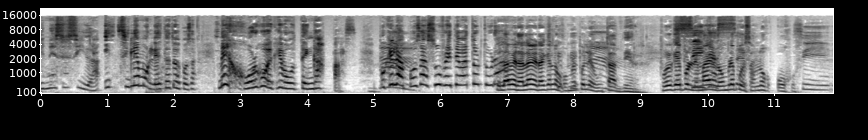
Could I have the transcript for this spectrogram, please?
¿Qué necesidad? Y si le molesta a tu esposa, mejor güey, que vos tengas paz. Porque la esposa sufre y te va a torturar. Pues la verdad, la verdad que a los hombres pues les gusta ver. Porque el problema del hombre pues son los ojos. Sí.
